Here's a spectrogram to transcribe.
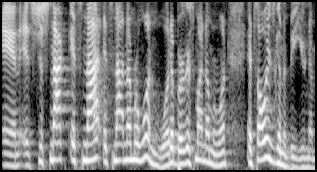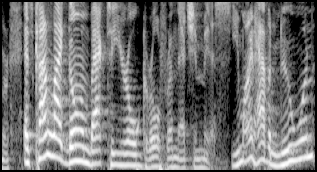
And it's just not. It's not. It's not number one. Whataburger's my number one. It's always going to be your number. It's kind of like going back to your old girlfriend that you miss. You might have a new one,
